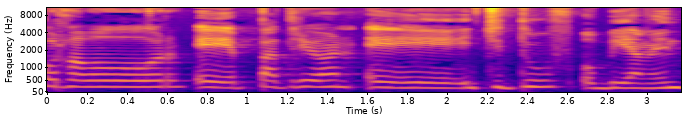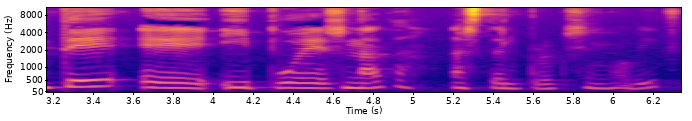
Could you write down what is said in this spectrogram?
Por favor. Eh, Patreon, eh, YouTube, obviamente. eh, y pues nada, hasta el próximo vídeo.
